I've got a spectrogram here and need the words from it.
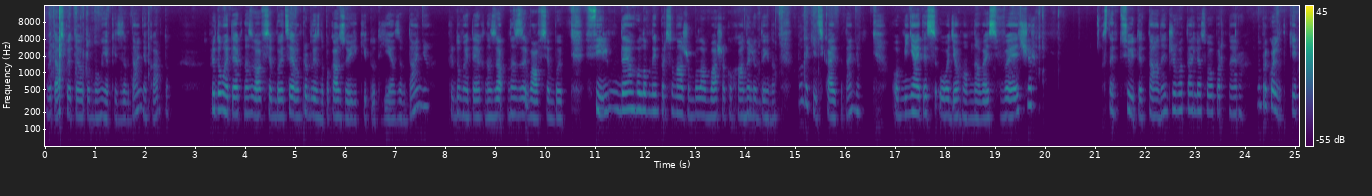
витаскуєте одну якесь завдання, карту. Придумайте, як назвався би, це я вам приблизно показую, які тут є завдання. Придумайте, як називався би фільм, де головним персонажем була ваша кохана людина. Ну, такі цікаві питання. Обміняйтесь одягом на весь вечір. Станцюйте танець живота для свого партнера. Ну, прикольно такі.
